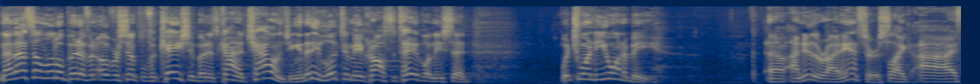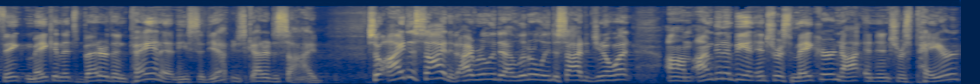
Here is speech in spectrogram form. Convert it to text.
Now, that's a little bit of an oversimplification, but it's kind of challenging. And then he looked at me across the table and he said, Which one do you want to be? Uh, I knew the right answer. It's like, I think making it's better than paying it. And he said, Yep, you just got to decide. So I decided, I really did, I literally decided, you know what? Um, I'm gonna be an interest maker, not an interest payer.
